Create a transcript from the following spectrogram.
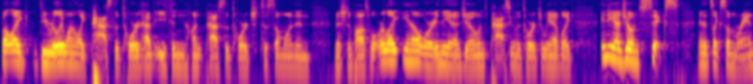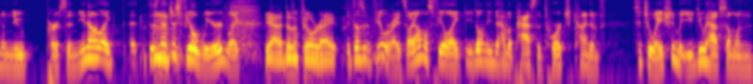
But like, do you really want to like pass the torch? Have Ethan Hunt pass the torch to someone in Mission Impossible, or like you know, or Indiana Jones passing the torch, and we have like Indiana Jones six, and it's like some random new person. You know, like uh, doesn't that just feel weird? Like yeah, that doesn't feel right. it doesn't feel right. So I almost feel like you don't need to have a pass the torch kind of situation, but you do have someone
